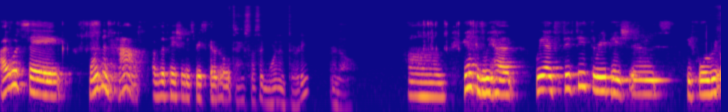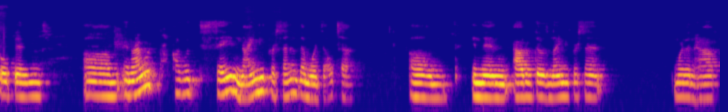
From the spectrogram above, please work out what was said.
I would say more than half of the patients rescheduled. Dang, so that's like more than 30? Or no? Um, yeah, because we had we had 53 patients before we opened, um, and I would I would say 90% of them were Delta, um, and then out of those 90%, more than half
